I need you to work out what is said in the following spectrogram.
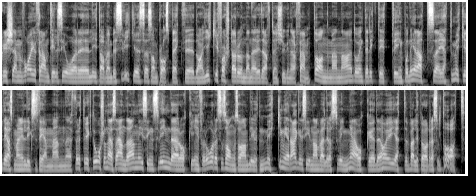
Grisham var ju fram tills i år eh, lite av en besvikelse som prospect eh, då han gick i första rundan där i draften 2015, men han har då inte riktigt imponerat så jättemycket i deras minor League-system, men eh, för ett drygt år sedan där så ändrade han i sin sving där och inför årets säsong så har han blivit mycket mer aggressiv när han väljer att svinga och det har ju gett väldigt bra resultat.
